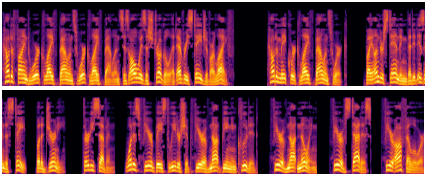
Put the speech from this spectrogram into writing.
How to find work life balance. Work life balance is always a struggle at every stage of our life. How to make work life balance work? By understanding that it isn't a state, but a journey. 37. What is fear based leadership? Fear of not being included, fear of not knowing, fear of status, fear of failure,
